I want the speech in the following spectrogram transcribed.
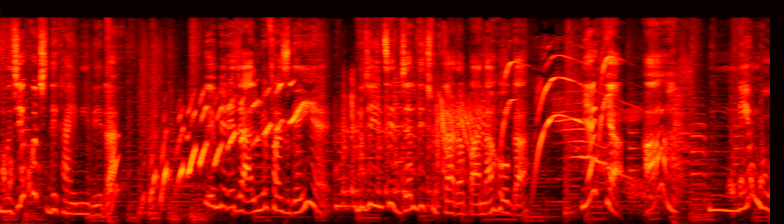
मुझे कुछ दिखाई नहीं दे रहा। ये मेरे जाल में फंस गई है। मुझे इनसे जल्दी छुटकारा पाना होगा। या क्या? आ नींबू?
